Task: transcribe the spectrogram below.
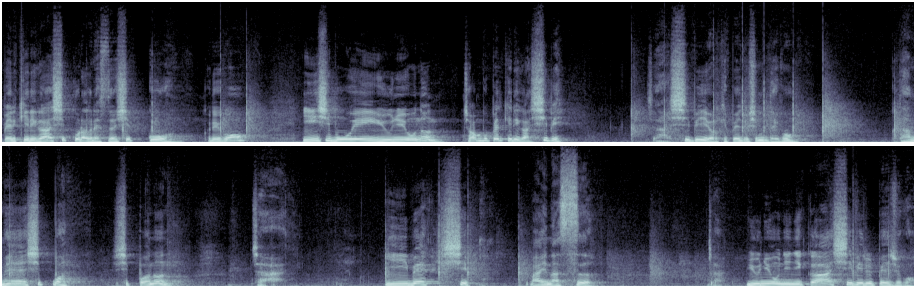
뺄 길이가 19라 그랬어요. 19 그리고 25의 유니온은 전부 뺄 길이가 12. 자, 12 이렇게 빼주시면 되고, 그 다음에 10번. 10번은, 자, 210 마이너스, 자, 유니온이니까 12를 빼주고,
